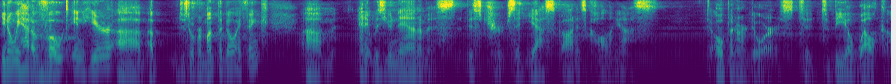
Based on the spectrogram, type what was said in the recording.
You know, we had a vote in here uh, just over a month ago, I think, um, and it was unanimous that this church said, yes, God is calling us to open our doors, to, to be a welcome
